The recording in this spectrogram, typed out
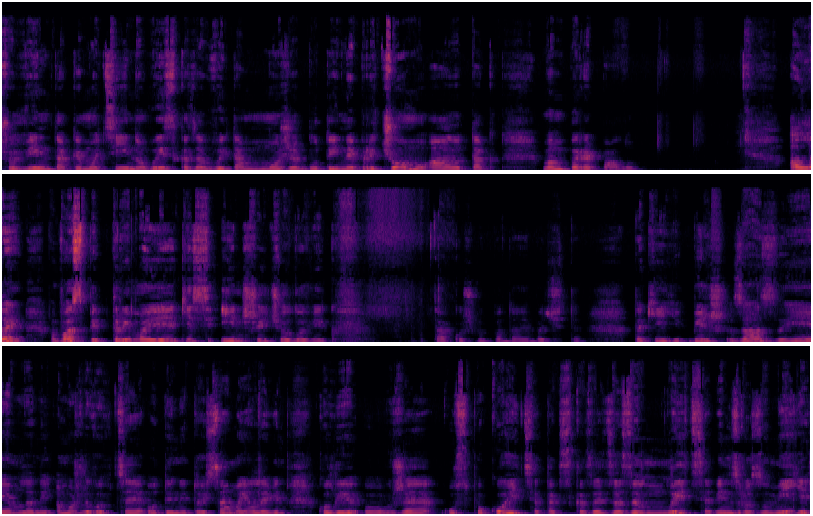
що він так емоційно висказав, ви там може бути і не при чому, а от так вам перепало. Але вас підтримує якийсь інший чоловік. Також випадає, бачите? Такий більш заземлений, а можливо, це один і той самий, але він, коли вже успокоїться, так сказати, заземлиться, він зрозуміє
